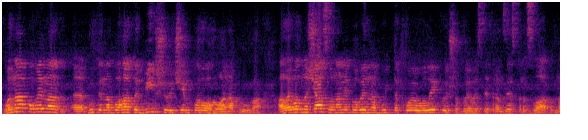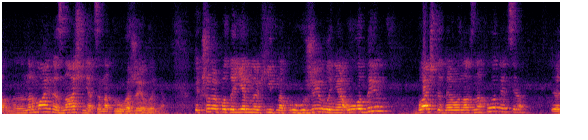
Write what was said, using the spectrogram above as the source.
вона повинна е, бути набагато більшою, ніж порогова напруга. Але водночас вона не повинна бути такою великою, щоб вивести транзистор з ладу. Нормальне значення це напруга живлення. Якщо ми подаємо на вхід напругу живлення У1, бачите, де вона знаходиться. Е,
